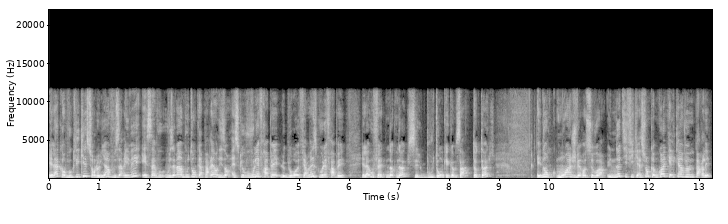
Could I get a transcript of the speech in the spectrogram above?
Et là, quand vous cliquez sur le lien, vous arrivez et ça vous, vous avez un bouton qui apparaît en disant est-ce que vous voulez frapper? Le bureau est fermé, est-ce que vous voulez frapper? Et là, vous faites knock knock, c'est le bouton qui est comme ça, toc toc. Et donc, moi, je vais recevoir une notification comme quoi quelqu'un veut me parler.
